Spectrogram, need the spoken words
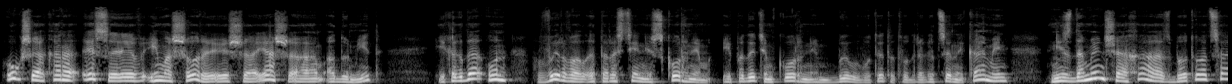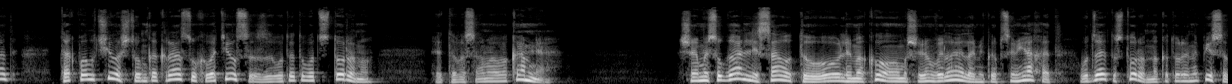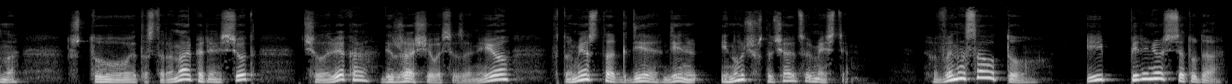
Укша акара эсев и машоры шая шаам адумит – и когда он вырвал это растение с корнем, и под этим корнем был вот этот вот драгоценный камень, Низдамен Шахаас Батуацад, так получилось, что он как раз ухватился за вот эту вот сторону этого самого камня. Шамисугаль сауту лимаком шием вилайла микапсим яхат. Вот за эту сторону, на которой написано, что эта сторона перенесет человека, держащегося за нее, в то место, где день и ночь встречаются вместе. Вы на сауту и перенесся туда.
